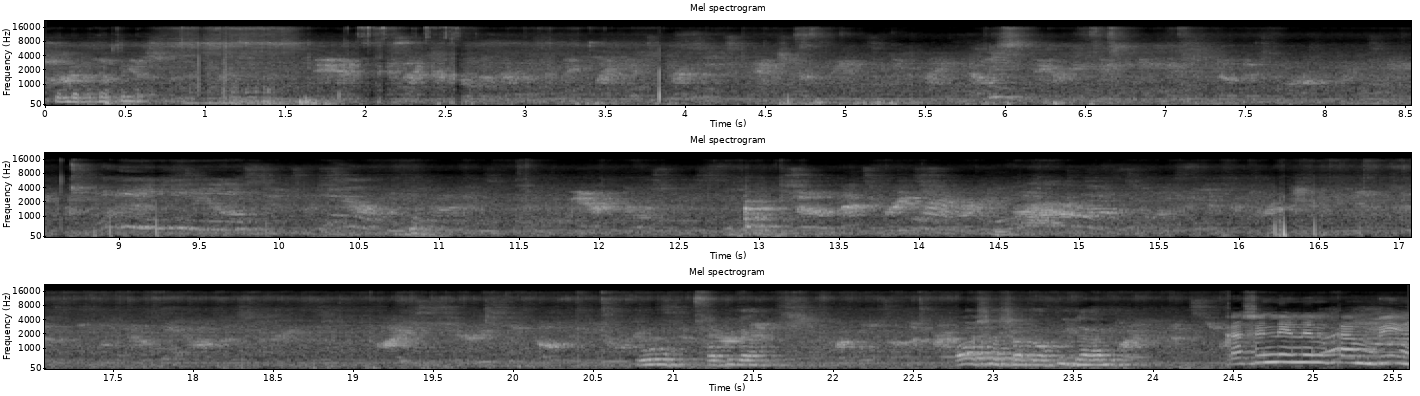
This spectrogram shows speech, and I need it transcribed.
Ah, mukha mo ito. Oh, kopi kan? Oh, sasa kopi kan? Kasih ninin kambing.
